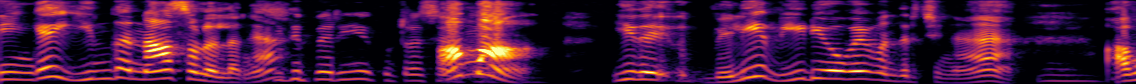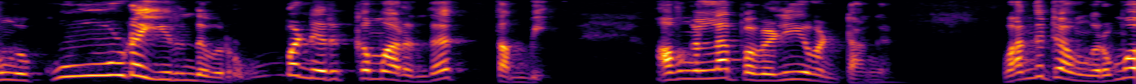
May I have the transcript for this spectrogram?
நீங்க இந்த நான் சொல்லலைங்க. இது பெரிய குற்றச்சாட்டு. ஆமா. இது வெளியே வீடியோவே வந்துருச்சுங்க. அவங்க கூட இருந்தவர் ரொம்ப நெருக்கமா இருந்த தம்பி. அவங்கெல்லாம் இப்ப வெளியே வந்துட்டாங்க. வந்துட்டு அவங்க ரொம்ப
